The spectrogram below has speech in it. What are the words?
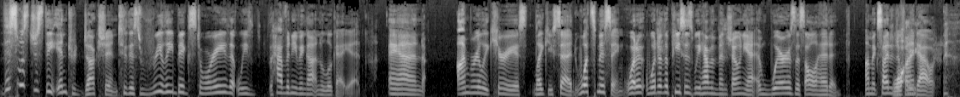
this was just the introduction to this really big story that we've haven't even gotten to look at yet and i'm really curious like you said what's missing what are what are the pieces we haven't been shown yet and where is this all headed i'm excited Why- to find out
